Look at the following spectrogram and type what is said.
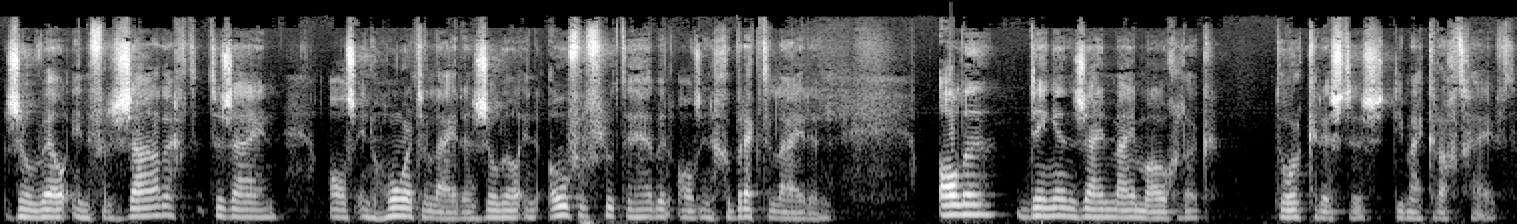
zowel in verzadigd te zijn als in honger te lijden, zowel in overvloed te hebben als in gebrek te lijden. Alle dingen zijn mij mogelijk door Christus die mij kracht geeft.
